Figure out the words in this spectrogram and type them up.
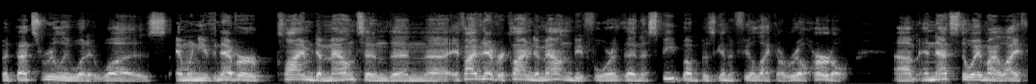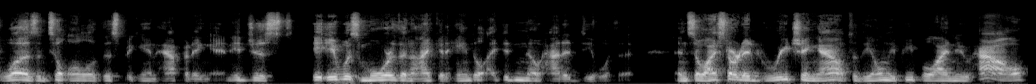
but that's really what it was. And when you've never climbed a mountain, then uh, if I've never climbed a mountain before, then a speed bump is going to feel like a real hurdle. Um, and that's the way my life was until all of this began happening. And it just, it, it was more than I could handle. I didn't know how to deal with it. And so I started reaching out to the only people I knew how.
